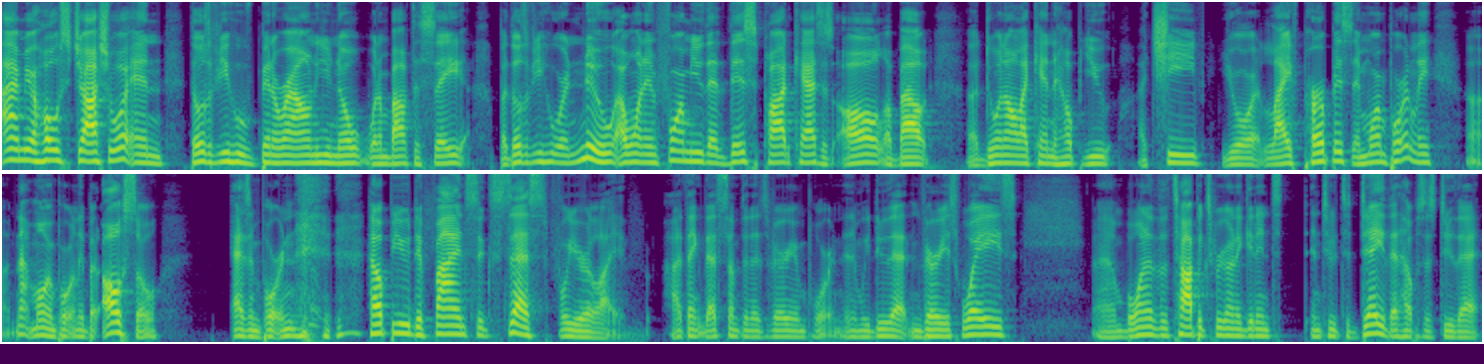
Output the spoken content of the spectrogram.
I'm your host, Joshua, and those of you who've been around, you know what I'm about to say. But those of you who are new, I want to inform you that this podcast is all about uh, doing all I can to help you achieve your life purpose, and more importantly, uh, not more importantly, but also as important, help you define success for your life. I think that's something that's very important, and we do that in various ways. Um, but one of the topics we're going to get into, into today that helps us do that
